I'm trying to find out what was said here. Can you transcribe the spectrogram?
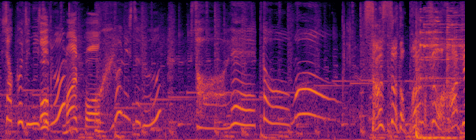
食事にする？My お風呂にする？それとも。さっさとパンツを履け！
